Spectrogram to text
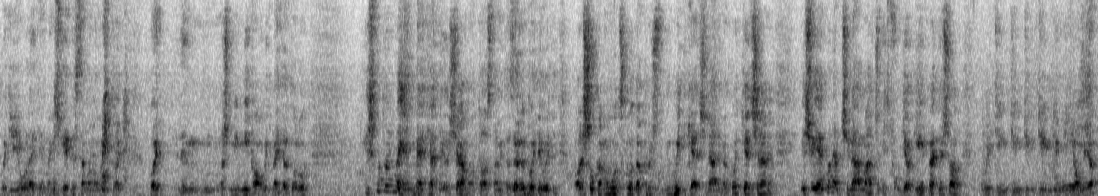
hogy jó legyen, meg is kérdeztem a Nórit, hogy, hogy most mi, mi van, hogy megy a dolog. És mondta, hogy megy, megy, hát és elmondta azt, amit az előbb, hogy, hogy sokan óckodnak, hogy mit kell csinálni, meg hogy kell csinálni és ő ilyenkor nem csinál már, csak így fogja a gépet, és a, ding, ding, ding, ding, ding, nyomja.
